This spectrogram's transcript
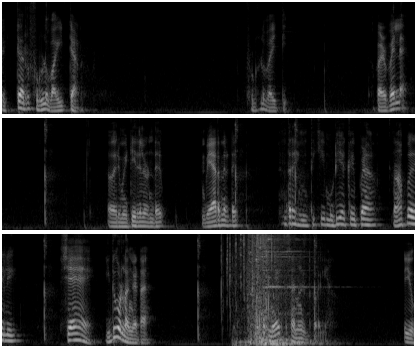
വെക്ടർ ഫുള്ള് വൈറ്റാണ് ഫുള്ള് വൈറ്റ് കുഴപ്പമില്ല. ഒരു മെറ്റീരിയലുണ്ട് വേറെ എന്നിട്ട് എന്താ ഇന്ത്യയ്ക്ക് മുടിയൊക്കെ ഇപ്പോഴാ? നാൽപ്പതിൽ ഷേ ഇത് കൊള്ളാം കേട്ടാ. നേരത്തെ സാധനം എടുത്ത് തുടങ്ങിയ അയ്യോ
